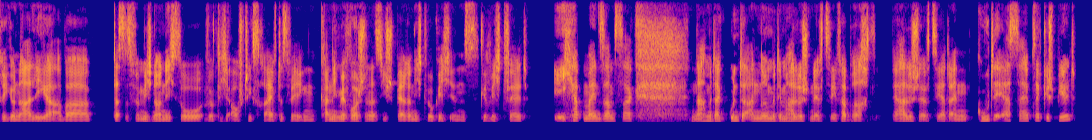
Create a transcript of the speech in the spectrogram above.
Regionalliga, aber das ist für mich noch nicht so wirklich aufstiegsreif. Deswegen kann ich mir vorstellen, dass die Sperre nicht wirklich ins Gewicht fällt. Ich habe meinen Samstagnachmittag unter anderem mit dem Hallischen FC verbracht. Der Hallische FC hat eine gute erste Halbzeit gespielt.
